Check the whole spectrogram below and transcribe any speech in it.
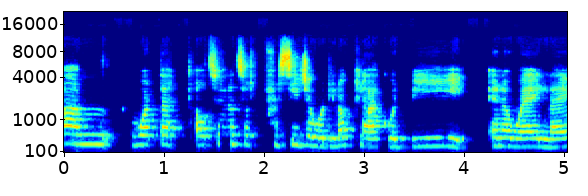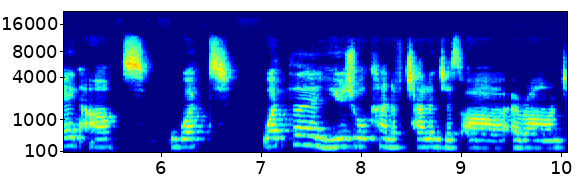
um, what that alternative procedure would look like would be, in a way, laying out what what the usual kind of challenges are around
